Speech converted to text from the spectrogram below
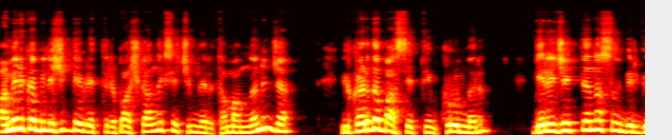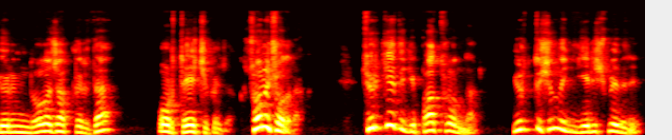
Amerika Birleşik Devletleri başkanlık seçimleri tamamlanınca yukarıda bahsettiğim kurumların gelecekte nasıl bir görünümde olacakları da ortaya çıkacak. Sonuç olarak Türkiye'deki patronlar yurt dışındaki gelişmeleri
